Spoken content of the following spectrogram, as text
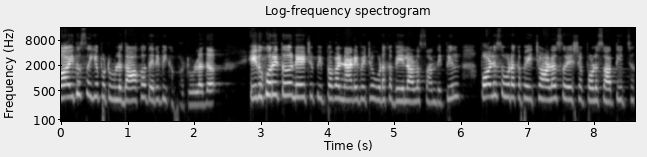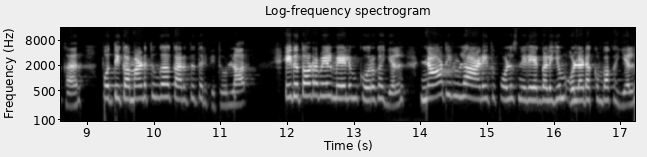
கைது செய்யப்பட்டுள்ளதாக தெரிவிக்கப்பட்டுள்ளது. இதுகுறித்து நேற்று பிற்பகல் நடைபெற்ற ஊடகவியலாளர் சந்திப்பில் போலீஸ் ஊடக பேச்சாளர் சிரேஷ்ட போலீஸ் அத்தீட்சகர் புத்திக மணத்துங்க கருத்து தெரிவித்துள்ளார். இது தொடர்பில் மேலும் கூறுகையில் நாட்டில் உள்ள அனைத்து போலீஸ் நிலையங்களையும் உள்ளடக்கும் வகையில்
